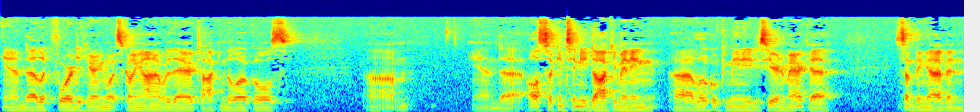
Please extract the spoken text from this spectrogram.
And I look forward to hearing what's going on over there, talking to locals, um, and uh, also continue documenting uh, local communities here in America. Something that I've been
